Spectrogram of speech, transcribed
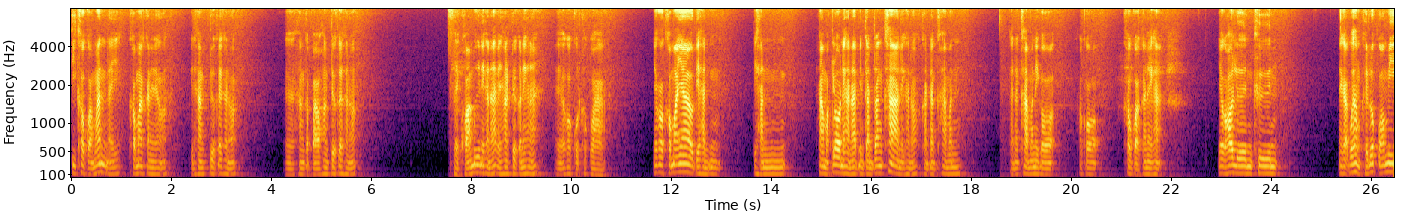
ที่เข้ากว่ามันไหนเข้ามากันเนาะเป็นหางเตือกใกล้เขาเนาะเออ หางกระเป๋าหางเตือกใกล้เขาเนาะแต่ขวามือในค่ะนะเป็นหางเตือกกันในค่ะนะแล้วก็กดเข้ากว่าแล้วก็เข้ามายาวที่หันที่หันทางหมักล้อในค่ะนะเป็นการตั้งค่าเนี่ยค่ะเนาะการตั้งค่ามันการตั้งค่ามันนี่ก็เขาก็เข้ากว่ากันเลยค่ะแล้วก็เขาเลื่อนคืนนะครับเพื่อผมเคยรวบก็มี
